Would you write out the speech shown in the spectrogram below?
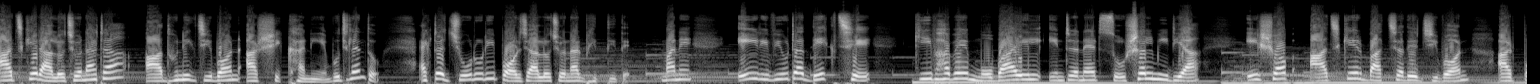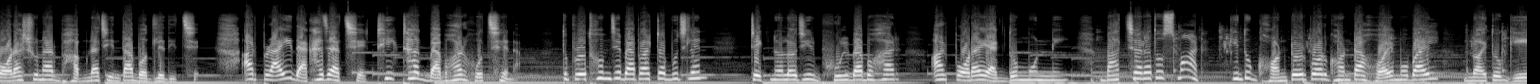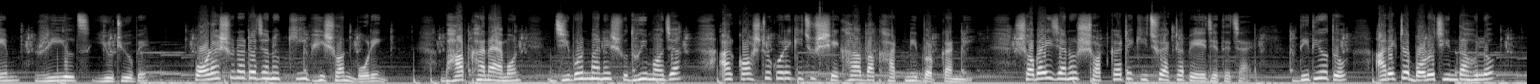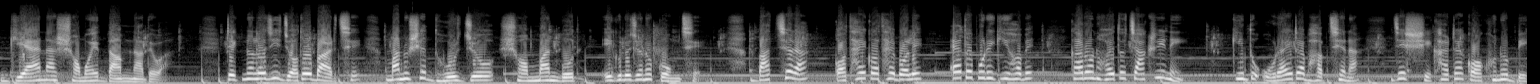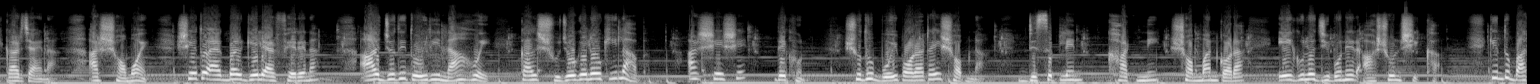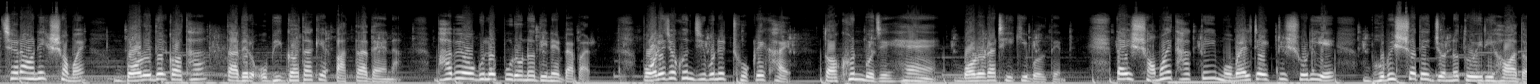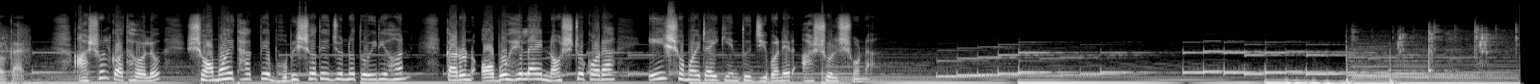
আজকের আলোচনাটা আধুনিক জীবন আর শিক্ষা নিয়ে, বুঝলেন তো? একটা জরুরি পর্যালোচনার ভিত্তিতে। মানে এই রিভিউটা দেখছে কীভাবে মোবাইল, ইন্টারনেট, সোশ্যাল মিডিয়া এসব আজকের বাচ্চাদের জীবন আর পড়াশোনার ভাবনা, চিন্তা বদলে দিচ্ছে। আর প্রায়ই দেখা যাচ্ছে ঠিকঠাক ব্যবহার হচ্ছে না। তো প্রথম যে ব্যাপারটা বুঝলেন টেকনোলজির ভুল ব্যবহার আর পড়ায় একদম মন নেই। বাচ্চারা তো স্মার্ট কিন্তু ঘণ্টার পর ঘণ্টা হয় মোবাইল, নয়তো গেম রিলস ইউটিউবে পড়াশোনাটা যেন কি ভীষণ বোরিং ভাবখানা এমন, জীবন মানে শুধুই মজা, আর কষ্ট করে কিছু শেখা বা খাটনির দরকার নেই। সবাই যেন শর্টকাটে কিছু একটা পেয়ে যেতে চায়। দ্বিতীয়ত, আরেকটা বড় চিন্তা হলো জ্ঞান আর সময়ের দাম না দেওয়া। টেকনোলজি যত বাড়ছে, মানুষের ধৈর্য সম্মানবোধ এগুলো যেন কমছে। বাচ্চারা কথায় কথায় বলে, এত পড়ে কি হবে? কারণ হয়তো চাকরি নেই। কিন্তু ওরা এটা ভাবছে না যে শেখাটা কখনো বেকার যায় না। আর সময়, সে তো একবার গেলে আর ফেরে না। আর যদি তৈরি না হই, কাল সুযোগ এলেও কি লাভ? আর শেষে, দেখুন, শুধু বই পড়াটাই সব না। ডিসিপ্লিন, খাটনি, সম্মান করা এইগুলো জীবনের আসল শিক্ষা। কিন্তু বাচ্চারা অনেক সময় বড়দের কথা, তাদের অভিজ্ঞতাকে পাত্তা দেয় না। ভাবে ওগুলো পুরনো দিনের ব্যাপার। পরে যখন জীবনে ঠোকরে খায়, তখন বোঝে হ্যাঁ বড়রা ঠিকই বলতেন। তাই সময় থাকতেই মোবাইলটা একটু সরিয়ে ভবিষ্যতের জন্য তৈরি হওয়া দরকার। আসল কথা হলো, সময় থাকতে ভবিষ্যতের জন্য তৈরি হন, কারণ অবহেলায় নষ্ট করা এই সময়টাই কিন্তু জীবনের আসল সোনা।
